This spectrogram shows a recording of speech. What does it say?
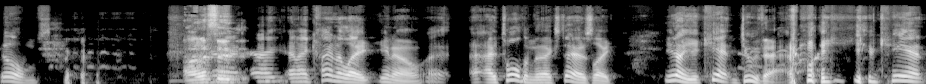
films honestly and i, I, I kind of like you know I, I told him the next day i was like you know you can't do that like you can't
